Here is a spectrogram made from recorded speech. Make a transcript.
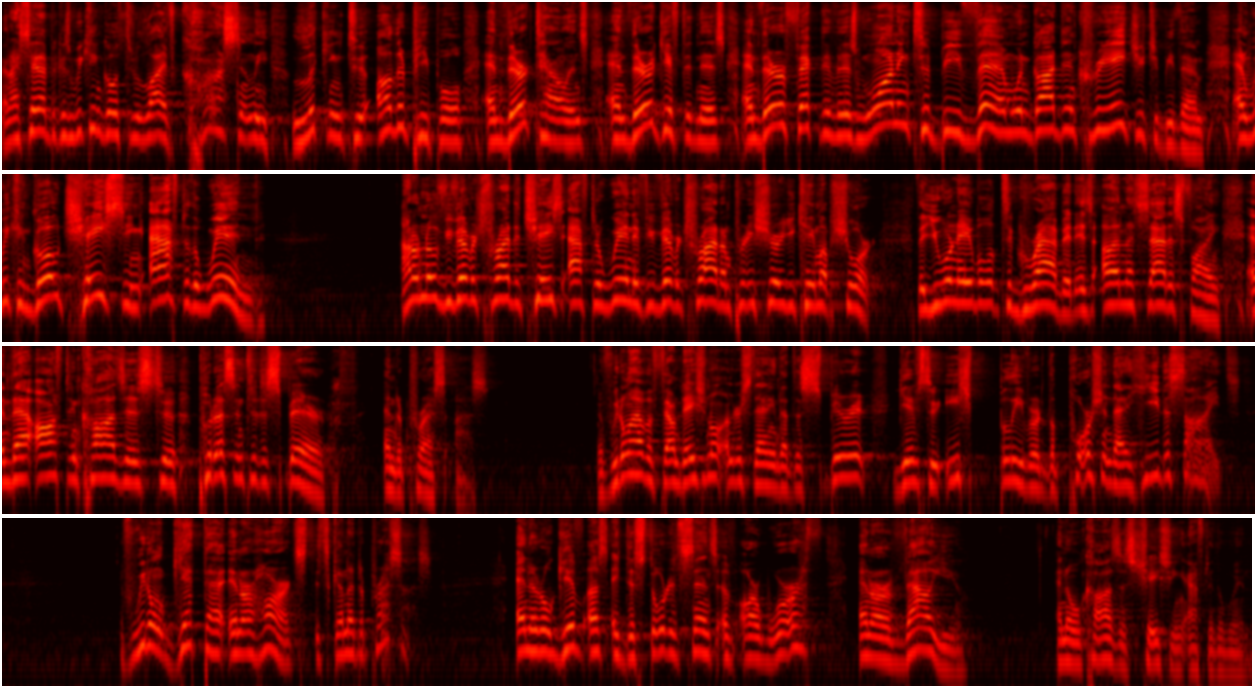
And I say that because we can go through life constantly looking to other people and their talents and their giftedness and their effectiveness, wanting to be them when God didn't create you to be them. And we can go chasing after the wind. I don't know if you've ever tried to chase after wind. If you've ever tried, I'm pretty sure you came up short. That you weren't able to grab it is unsatisfying. And that often causes to put us into despair and oppress us. If we don't have a foundational understanding that the Spirit gives to each believer the portion that He decides, if we don't get that in our hearts, it's gonna depress us. And it'll give us a distorted sense of our worth and our value, and it will cause us chasing after the wind.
